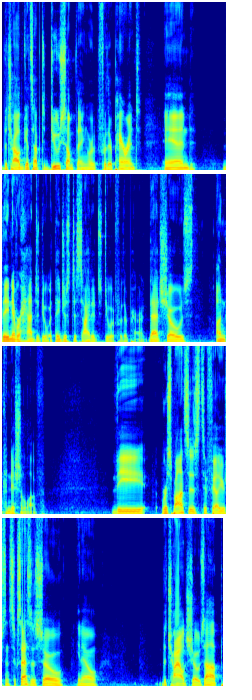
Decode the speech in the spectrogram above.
the child gets up to do something or for their parent and they never had to do it. They just decided to do it for their parent. That shows unconditional love. The responses to failures and successes. So, you know, the child shows up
